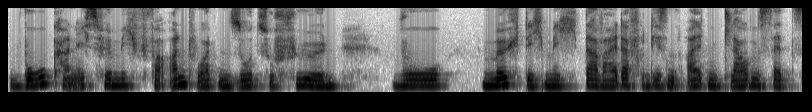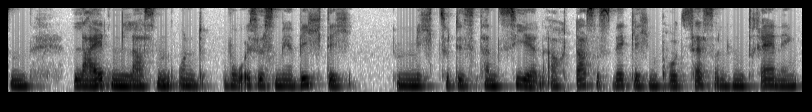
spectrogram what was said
Wo kann ich es für mich verantworten, so zu fühlen? Wo möchte ich mich da weiter von diesen alten Glaubenssätzen leiten lassen und wo ist es mir wichtig, mich zu distanzieren. Auch das ist wirklich ein Prozess und ein Training.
